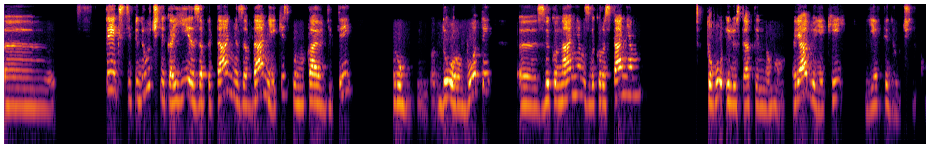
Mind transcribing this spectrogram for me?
Е, в тексті підручника є запитання, завдання, які спонукають дітей до роботи е, з виконанням, з використанням того ілюстративного ряду, який є в підручнику.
